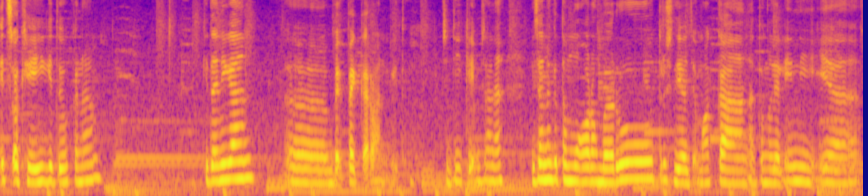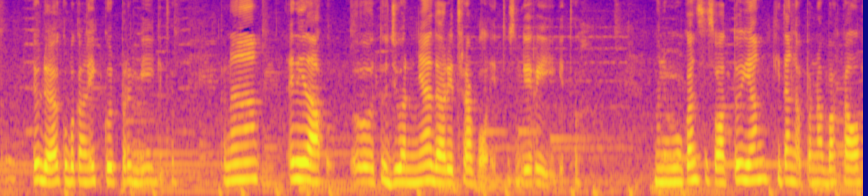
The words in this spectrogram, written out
it's okay gitu. Karena kita ini kan uh, backpackeran gitu. Jadi kayak misalnya di sana ketemu orang baru terus diajak makan atau ngeliat ini ya ya udah aku bakal ikut pergi gitu. Karena inilah uh, tujuannya dari travel itu sendiri gitu. Menemukan sesuatu yang kita nggak pernah bakal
